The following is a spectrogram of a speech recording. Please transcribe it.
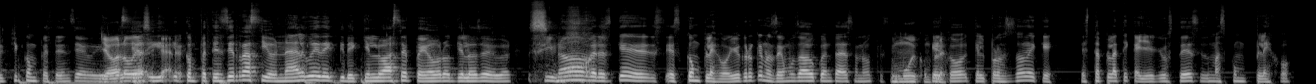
pinche competencia, güey. Yo lo voy a Y- sacar. y competencia irracional, güey, de, de quién lo hace peor o quién lo hace mejor. sí, No, pero es que es, es complejo. Yo creo que nos hemos dado cuenta de eso, ¿no? Que, sí, Muy que, complejo. todo- que el proceso de que esta plática llegue a ustedes es más complejo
